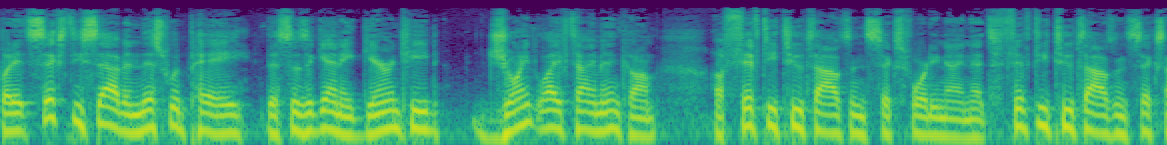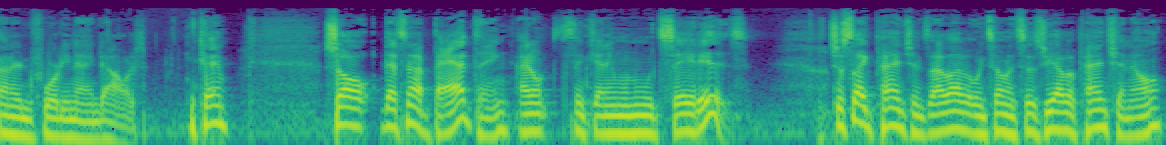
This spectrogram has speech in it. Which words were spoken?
but at 67, this would pay, this is again a guaranteed joint lifetime income of 52,649. That's $52,649. Okay? So that's not a bad thing. I don't think anyone would say it is. Just like pensions, I love it when someone says you have a pension. Oh,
